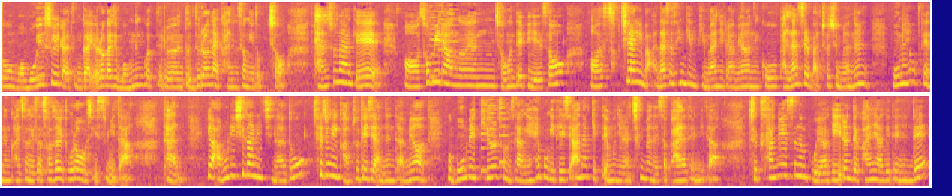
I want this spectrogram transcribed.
또 뭐 모유수유라든가 여러 가지 먹는 것들은 또 늘어날 가능성이 높죠. 단순하게 어, 소비량은 적은 데 비해서 어, 섭취량이 많아서 생긴 비만이라면 그 밸런스를 맞춰주면은 몸이 회복되는 과정에서 서서히 돌아올 수 있습니다. 단 아무리 시간이 지나도 체중이 감소되지 않는다면 그 몸의 기혈 손상이 회복이 되지 않았기 때문이라는 측면에서 봐야 됩니다. 즉 산후에 쓰는 보약이 이런 데 관여하게 되는데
